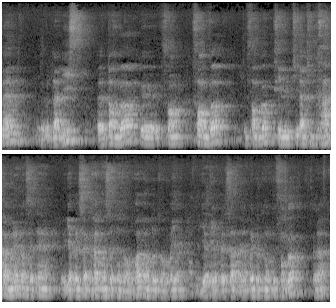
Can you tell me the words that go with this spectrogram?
même, euh, la liste, euh, Tangok, Fangok, Fangok, c'est petit, la petite gratte à main dans certains, il appelle ça gratte dans certains endroits, dans d'autres endroits, il, appelle ça, il appelle d'autres nom que Fangok, voilà.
